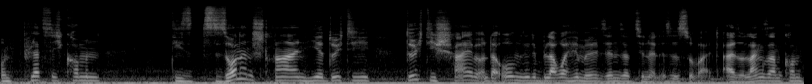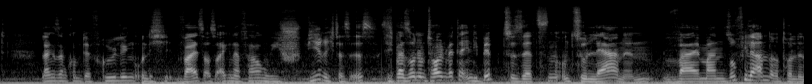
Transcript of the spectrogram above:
Und plötzlich kommen die Sonnenstrahlen hier durch die, durch die Scheibe und da oben seht ihr blauer Himmel. Sensationell, es ist soweit. Also langsam kommt, langsam kommt der Frühling und ich weiß aus eigener Erfahrung, wie schwierig das ist, sich bei so einem tollen Wetter in die Bib zu setzen und zu lernen, weil man so viele andere tolle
